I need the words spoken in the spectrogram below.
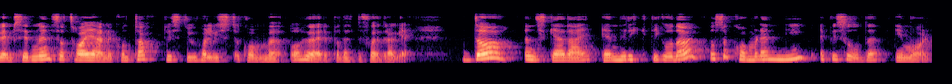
websiden min, så ta gjerne kontakt hvis du har lyst til å komme og høre på dette foredraget. Da ønsker jeg deg en riktig god dag, og så kommer det en ny episode i morgen.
